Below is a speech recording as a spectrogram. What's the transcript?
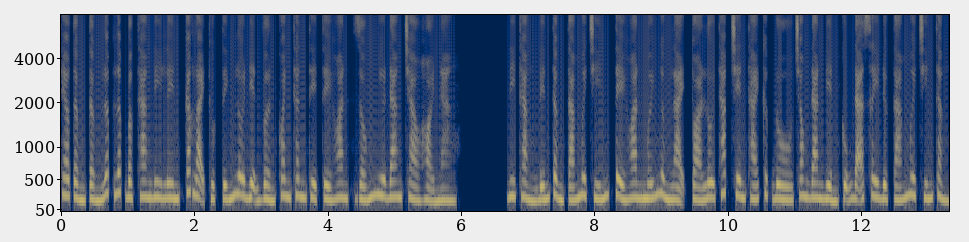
Theo tầng tầng lớp lớp bậc thang đi lên, các loại thuộc tính lôi điện vờn quanh thân thể tề hoan, giống như đang chào hỏi nàng. Đi thẳng đến tầng 89, tề hoan mới ngừng lại, tòa lôi tháp trên thái cực đồ trong đan điền cũng đã xây được 89 tầng.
